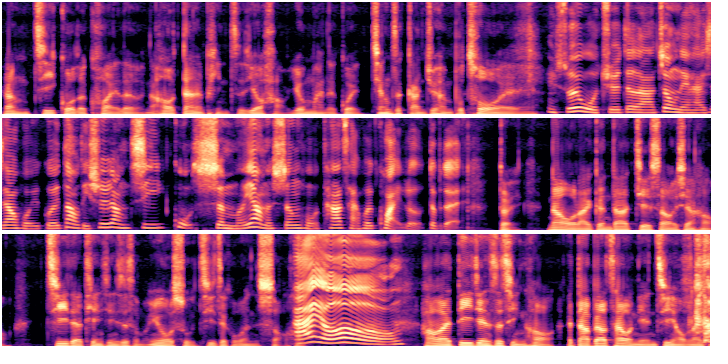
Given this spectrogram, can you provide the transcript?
让鸡过得快乐？然后蛋的品质又好，又卖得贵，这样子感觉很不错哎、欸。所以我觉得啊，重点还是要回归，到底是让鸡过什么样的生活，它才会快乐，对不对？对，那我来跟大家介绍一下哈。鸡的天性是什么？因为我属鸡，这个我很熟。哎呦，好，来第一件事情哈，哎，大家不要猜我年纪哈，我们来讲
